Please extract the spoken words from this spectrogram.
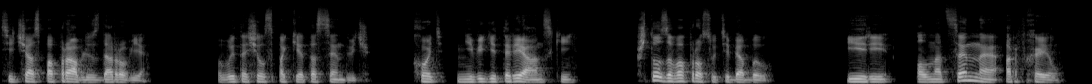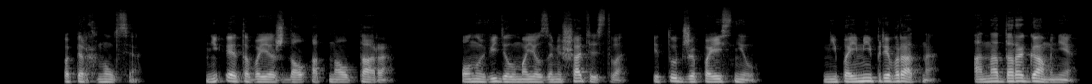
Сейчас поправлю здоровье. Вытащил с пакета сэндвич. Хоть не вегетарианский. Что за вопрос у тебя был? Ири полноценная Арфхейл? Поперхнулся. Не этого я ждал от Налтара. Он увидел мое замешательство и тут же пояснил. Не пойми превратно. Она дорога мне.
